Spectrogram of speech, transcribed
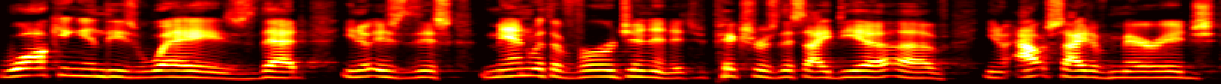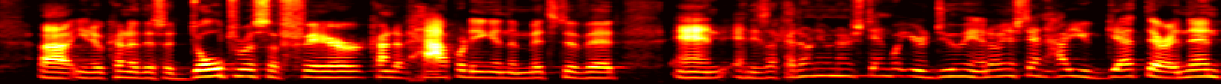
walking in these ways that you know is this man with a virgin and it pictures this idea of you know outside of marriage uh, you know kind of this adulterous affair kind of happening in the midst of it. And and he's like i don't even understand what you're doing. I don't understand how you get there. And then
